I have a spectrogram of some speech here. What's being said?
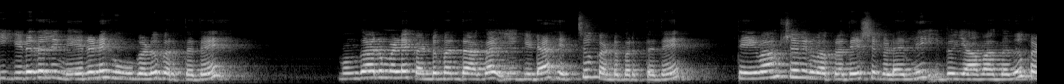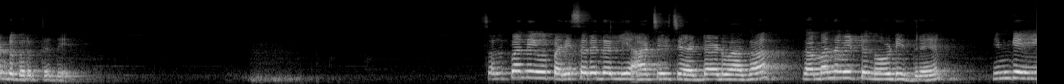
ಈ ಗಿಡದಲ್ಲಿ ನೇರಳೆ ಹೂವುಗಳು ಬರ್ತದೆ. ಮುಂಗಾರು ಮಳೆ ಕಂಡು ಬಂದಾಗ ಈ ಗಿಡ ಹೆಚ್ಚು ಕಂಡುಬರುತ್ತದೆ ತೇವಾಂಶವಿರುವ ಪ್ರದೇಶಗಳಲ್ಲಿ ಇದು ಯಾವಾಗಲೂ ಕಂಡುಬರುತ್ತದೆ. ಸ್ವಲ್ಪ ನೀವು ಪರಿಸರದಲ್ಲಿ ಆಚೆ ಈಚೆ ಅಡ್ಡಾಡುವಾಗ ಗಮನವಿಟ್ಟು ನೋಡಿದರೆ ನಿಮಗೆ ಈ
